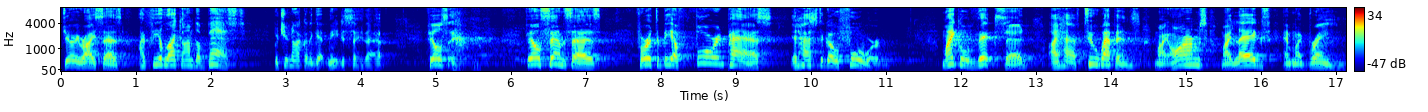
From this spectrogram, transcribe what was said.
Jerry Rice says, "I feel like I'm the best, but you're not going to get me to say that." Phil, Phil Simms says, "For it to be a forward pass, it has to go forward." Michael Vick said, I have two weapons my arms, my legs, and my brain.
